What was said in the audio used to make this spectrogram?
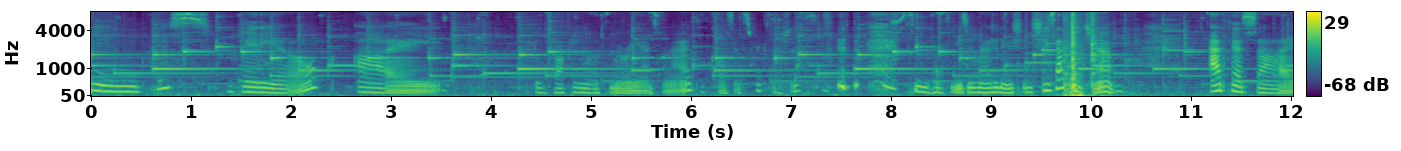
In this video, I am talking with Marie Antoinette. Of course, it's fictitious, so you have to use your imagination. She's at the gym at Versailles,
